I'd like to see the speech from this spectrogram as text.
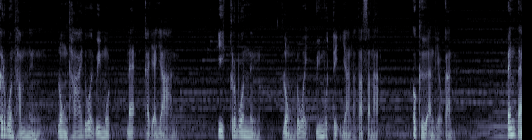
กระบวนธรรมหนึ่งลงท้ายด้วยวิมุตติและขยายาน อีกกระบวนหนึ่งลงด้วยวิมุตติญาณทัศนะ ก็คืออันเดียวกัน เป็นแต่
